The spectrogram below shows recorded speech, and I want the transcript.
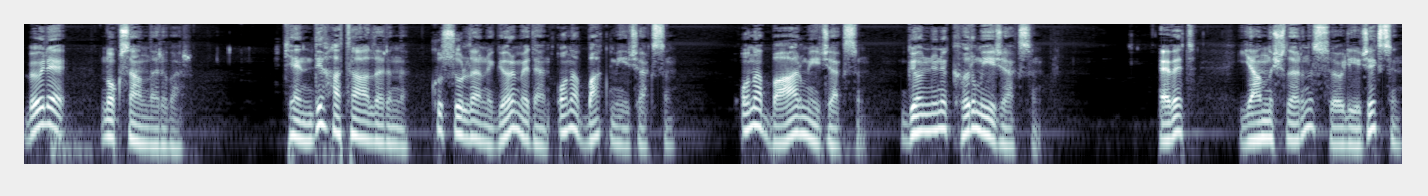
böyle noksanları var. Kendi hatalarını, kusurlarını görmeden ona bakmayacaksın. Ona bağırmayacaksın. Gönlünü kırmayacaksın. Evet, yanlışlarını söyleyeceksin.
